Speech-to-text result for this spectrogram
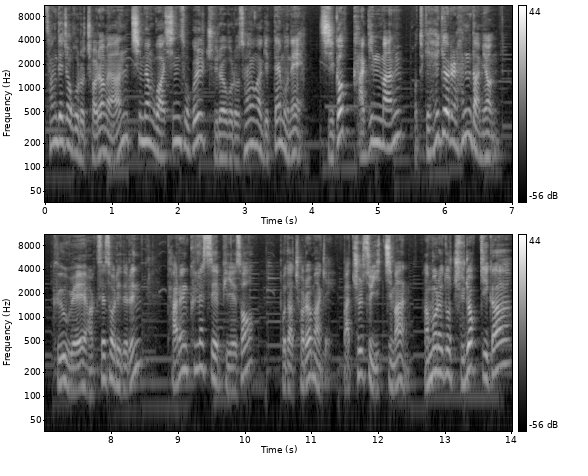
상대적으로 저렴한 치명과 신속을 주력으로 사용하기 때문에 직업 각인만 어떻게 해결을 한다면 그 외의 액세서리들은 다른 클래스에 비해서 보다 저렴하게 맞출 수 있지만 아무래도 주력기가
